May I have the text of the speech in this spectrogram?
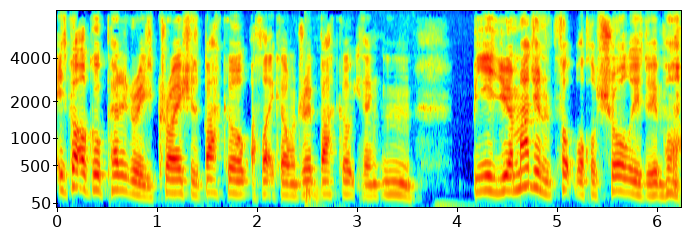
he's got a good pedigree. Croatia's backup, Atletico Madrid backup. You think, hmm. But you, imagine football club surely is doing more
